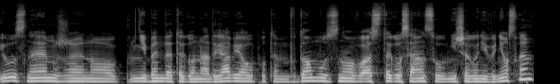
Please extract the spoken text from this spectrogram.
i uznałem, że no, nie będę tego nadrabiał. Potem w domu znowu, a z tego seansu niczego nie wyniosłem.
